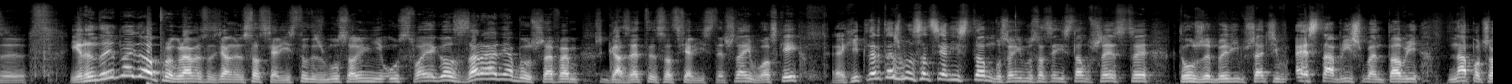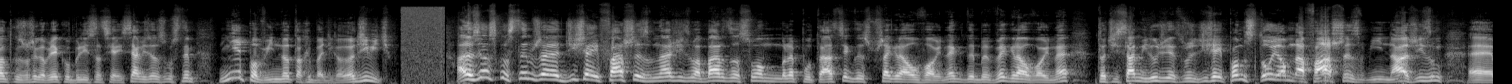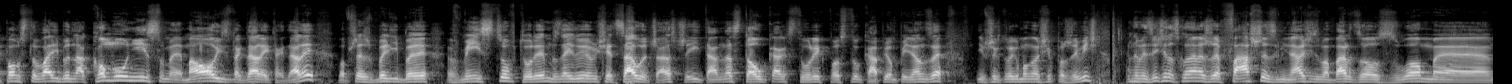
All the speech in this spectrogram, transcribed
jeden do jednego programem socjalnym socjalistów, gdyż Mussolini u swojego zarania był szefem gazety socjalistycznej włoskiej. E, Hitler też był socjalistą, Mussolini był socjalistą. Wszyscy, którzy byli przeciw establishmentowi na początku zeszłego wieku byli socjalistami, w związku z tym nie powinno to chyba nikogo dziwić. Ale w związku z tym, że dzisiaj faszyzm, nazizm ma bardzo słą reputację, gdyż przegrał wojnę, gdyby wygrał wojnę, to ci sami ludzie, którzy dzisiaj pomstują na faszyzm i nazizm, e, pomstowaliby na komunizm, maoizm itd., tak itd., bo przecież byliby w miejscu, w którym znajdują się cały czas, czyli tam na stołkach, z których po prostu kapią pieniądze i przy których mogą się pożywić. No więc wiecie doskonale, że faszyzm i nazizm ma bardzo złą... E,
